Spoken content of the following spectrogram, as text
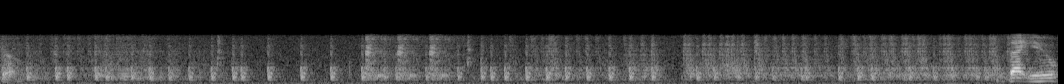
Go. Is that you?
